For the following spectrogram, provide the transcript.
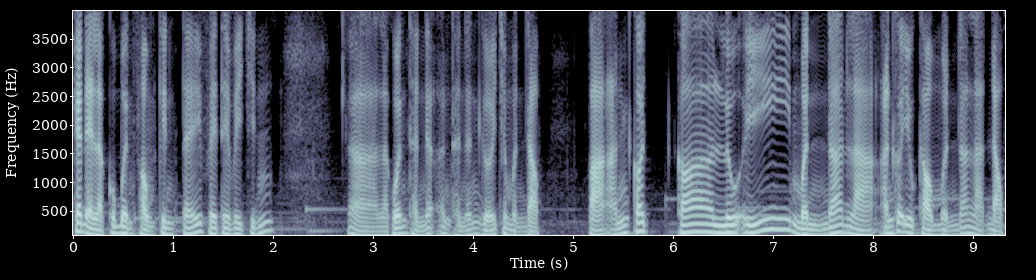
cái này là của bên phòng kinh tế VTV9 à, là của anh Thịnh anh Thịnh anh gửi cho mình đọc. Và anh có có lưu ý mình đó là anh có yêu cầu mình đó là đọc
